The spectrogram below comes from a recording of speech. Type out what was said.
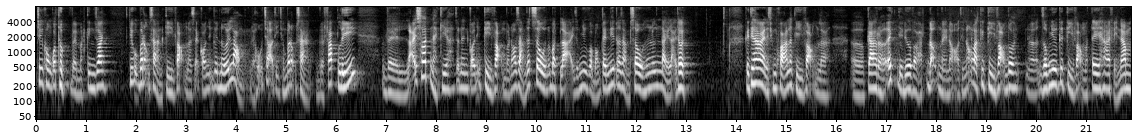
chứ không có thực về mặt kinh doanh. Ví dụ bất động sản kỳ vọng là sẽ có những cái nới lỏng để hỗ trợ thị trường bất động sản về pháp lý về lãi suất này kia. Cho nên có những kỳ vọng và nó giảm rất sâu nó bật lại giống như quả bóng tennis nó giảm sâu nó nảy lại thôi. Cái thứ hai là chứng khoán là kỳ vọng là ờ, uh, KRX để đưa vào hoạt động này nọ thì nó là cái kỳ vọng thôi. Uh, giống như cái kỳ vọng mà T2,5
